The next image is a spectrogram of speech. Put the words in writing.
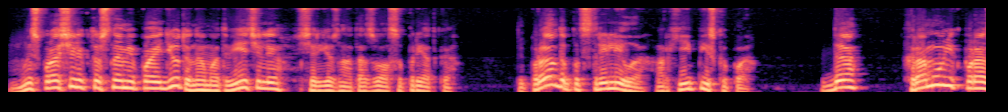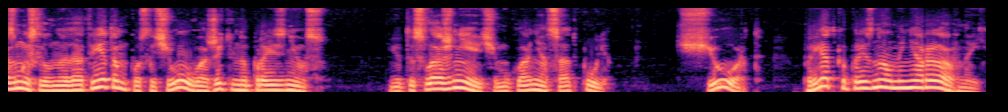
Мы спросили, кто с нами пойдет, и нам ответили, серьезно отозвался Прятка. Ты правда подстрелила архиепископа? Да. Храмовник поразмыслил над ответом, после чего уважительно произнес. Это сложнее, чем уклоняться от пуль. Черт! Прядка признал меня равной.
